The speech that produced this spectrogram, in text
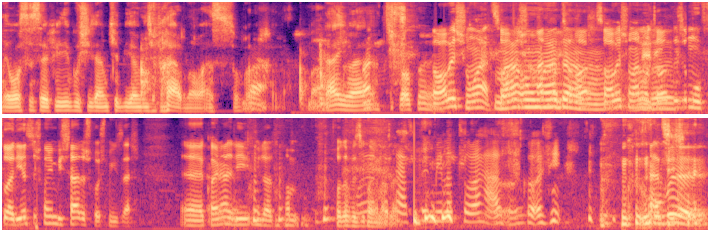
لباس سفیدی پوشیدم که بیام اینجا برنامه از صبح. نه من چیکار کنم صاحب شما صاحب شما صاحب شما آره. منتها بذار مفت آدینسش کنیم بیشترش خوش میگذشت. کاری نداری؟ میلاد می‌خوام خدافظی کنیم. تصمیم میلاد تو رو حذف کنی خوبه.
